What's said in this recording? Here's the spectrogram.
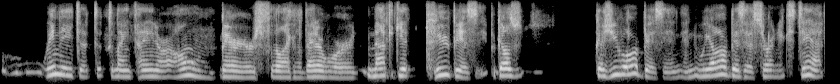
we need to, to, to, maintain our own barriers, for the lack of a better word, not to get too busy because because you are busy and, and we are busy at a certain extent.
